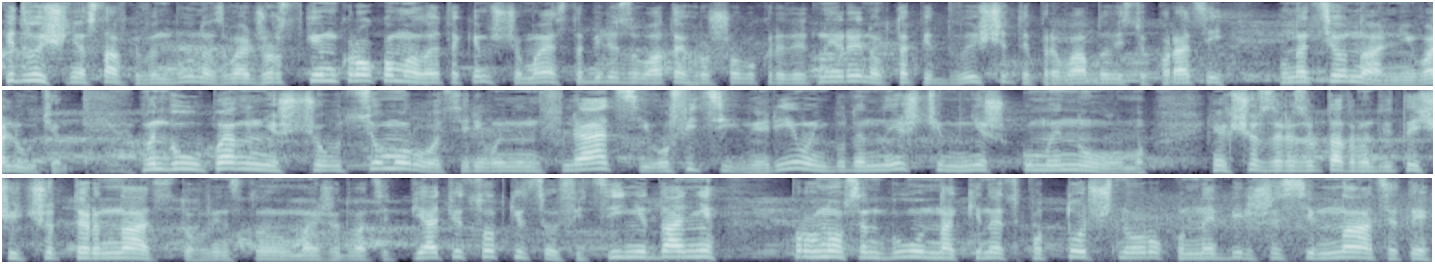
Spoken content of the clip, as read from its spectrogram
Підвищення ставки в НБУ називають жорстким кроком, але таким, що має стабілізувати грошово-кредитний ринок та підвищити привабливість операцій у національній валюті. В НБУ впевнені, що у цьому році рівень інфляції, офіційний рівень, буде нижчим ніж у минулому. Якщо за результатами 2014-го він становив майже 25%, це офіційні дані. Прогноз НБУ на кінець поточного року не більше 17%,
